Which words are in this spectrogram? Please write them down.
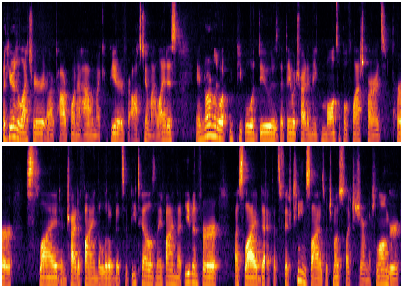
But here's a lecture or PowerPoint I have on my computer for osteomyelitis. And normally what people would do is that they would try to make multiple flashcards per slide and try to find the little bits of details. And they find that even for a slide deck that's 15 slides, which most lectures are much longer,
